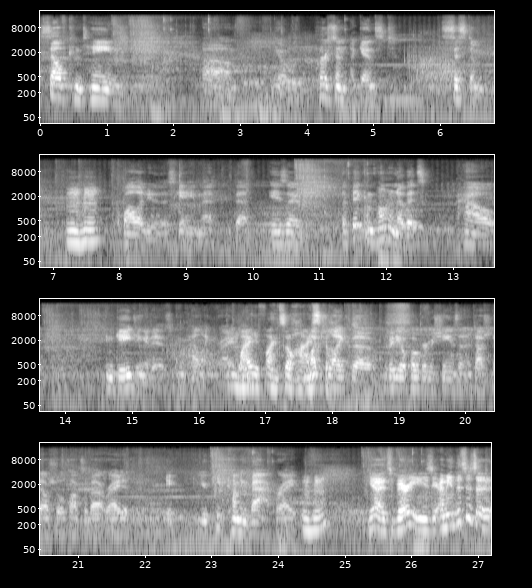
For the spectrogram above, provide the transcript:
self-contained, um, you know, person against system Mm-hmm. Quality to this game that that is a the big component of it's how engaging it is, compelling, right? Why are you flying so high? Much still? like the video poker machines that Natasha Dow Schüll talks about, right? It, it, you keep coming back, right? Mm-hmm. Yeah, it's very easy. I mean, this is a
